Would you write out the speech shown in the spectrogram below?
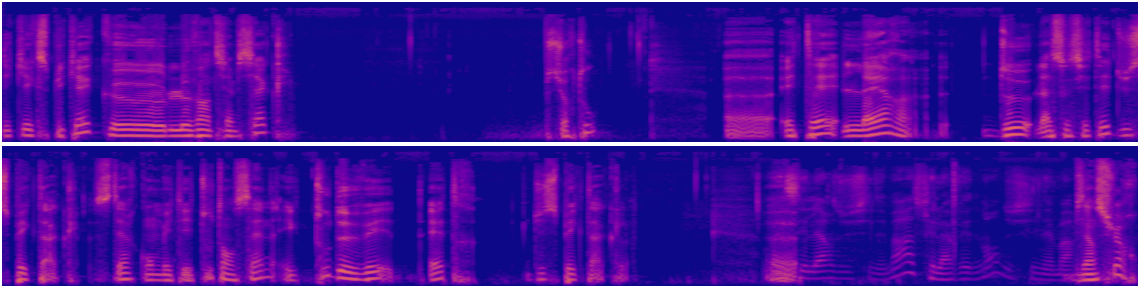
et qui expliquait que le XXe siècle, surtout, euh, était l'ère de la société du spectacle. C'est-à-dire qu'on mettait tout en scène et tout devait être du spectacle. Euh, c'est l'ère du cinéma, c'est l'avènement du cinéma. Bien sûr,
